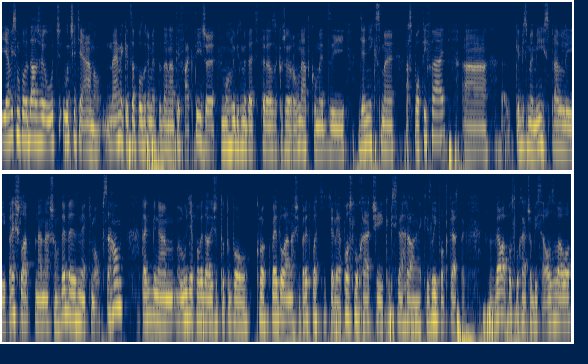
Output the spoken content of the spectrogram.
Ja by som povedal, že urč, určite áno. Najmä keď sa pozrieme teda na tie fakty, že mohli by sme dať teraz akože rovnátko medzi Denník Sme a Spotify a keby sme my spravili prešlap na našom webe s nejakým obsahom, tak by nám ľudia povedali, že toto bol krok vedľa, naši predplatiteľi a poslucháči, keby si nahrala nejaký zlý podcast, tak veľa poslucháčov by sa ozvalo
